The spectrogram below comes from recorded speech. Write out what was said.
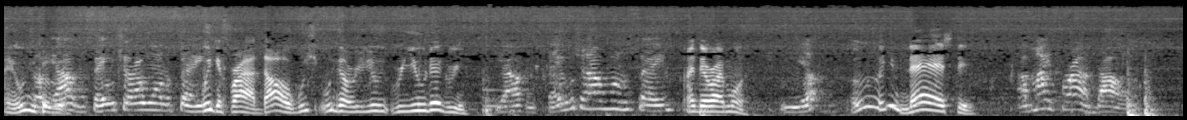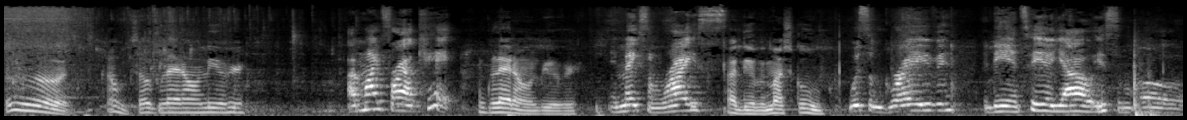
Hey, we can So y'all can say what y'all want to say. We can fry a dog. We sh- we gonna reuse, reuse that grease. y'all can say what y'all want to say. Ain't that right, more? Yep. Ooh, you nasty. I might fry a dog. Ooh, I'm so glad I don't live here. I might fry a cat I'm glad I don't live here. and make some rice I live in my school. with some gravy, and then tell y'all it's some. Uh,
